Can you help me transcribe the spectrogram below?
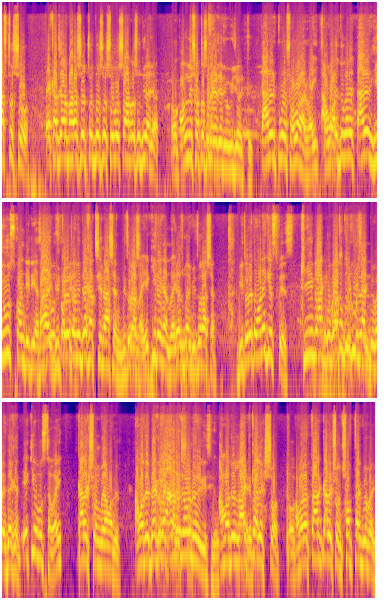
আটশোশো এক হাজার বারোশো চোদ্দশো ষোলোশো আঠারোশো দুই হাজার। অনলি সতেরোশো টাকা দিয়ে দিব বিজয় টিক তারের পুরো সমাহার ভাই। আপনাদের দোকানে তারের হিউজ কোয়ান্টিটি আছে ভাই ভিতরে তো আমি দেখাচ্ছি না আসেন ভিতরে আসেন। কি দেখেন ভাই? ভাই ভিতরে আসেন। ভিতরে তো অনেক স্পেস কি লাগবে কত দূর লাগবে ভাই? দেখেন। এ কি অবস্থা ভাই? কালেকশন ভাই আমাদের। আমাদের underground কালেকশন হয়ে গেছে। আমাদের লাইট কালেকশন আমাদের তার কালেকশন সব থাকবে ভাই।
